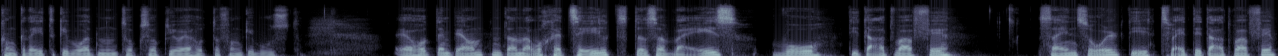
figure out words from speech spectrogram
konkret geworden und hat gesagt, ja, er hat davon gewusst. Er hat den Beamten dann auch erzählt, dass er weiß, wo die Tatwaffe sein soll, die zweite Tatwaffe.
